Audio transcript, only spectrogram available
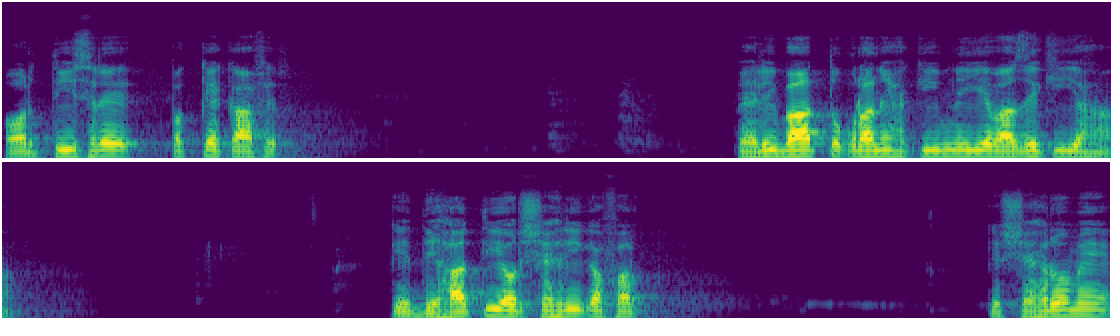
اور تیسرے پکے کافر۔ پہلی بات تو قرآن حکیم نے یہ واضح کی یہاں کہ دیہاتی اور شہری کا فرق کہ شہروں میں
